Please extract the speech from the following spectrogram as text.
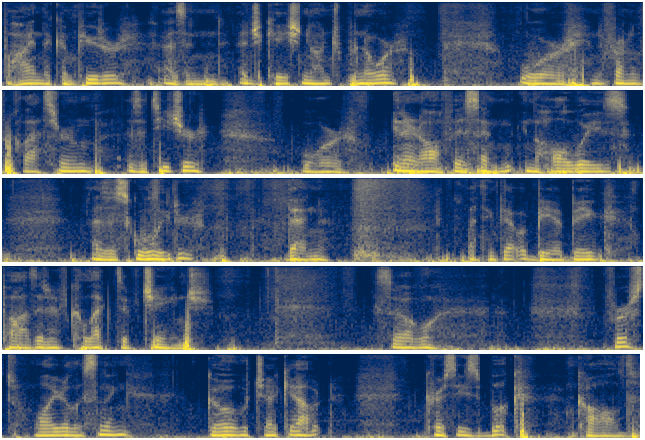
behind the computer as an education entrepreneur, or in front of the classroom as a teacher, or in an office and in the hallways as a school leader, then I think that would be a big positive collective change. So, first, while you're listening, go check out Chrissy's book called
